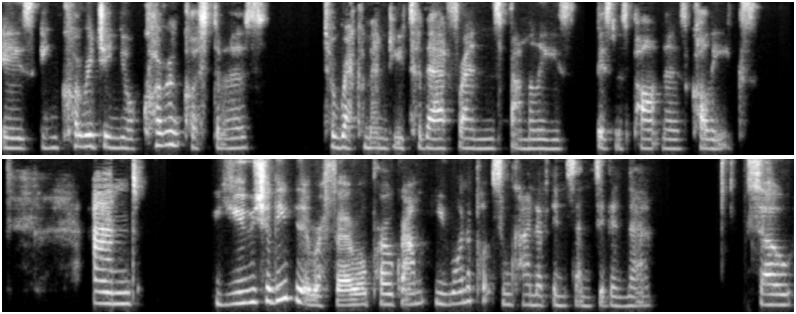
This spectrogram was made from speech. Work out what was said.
is encouraging your current customers to recommend you to their friends, families, business partners, colleagues. And usually, with a referral program, you want to put some kind of incentive in there. So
